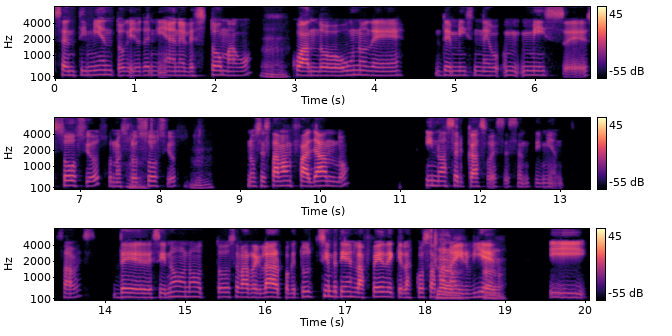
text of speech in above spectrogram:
sentimiento que yo tenía en el estómago mm, cuando uno de, de mis, mis eh, socios o nuestros mm, socios mm. nos estaban fallando y no hacer caso a ese sentimiento, ¿sabes? De decir, no, no, todo se va a arreglar, porque tú siempre tienes la fe de que las cosas van a ir bien claro. y,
